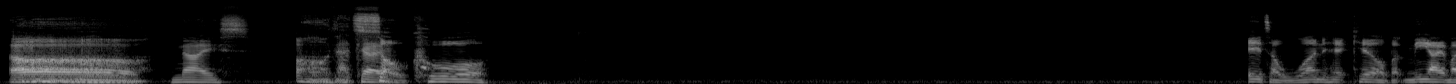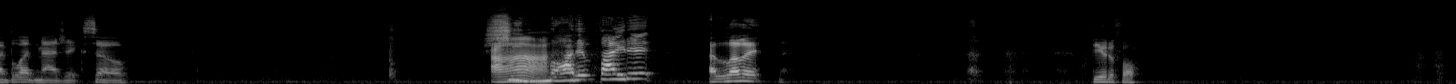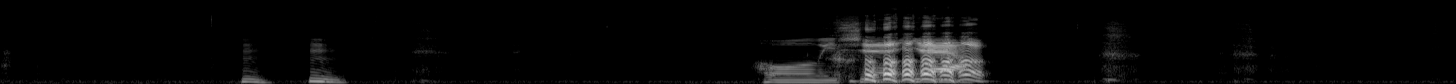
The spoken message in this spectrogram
Oh, nice. Oh, that's Okay. so cool. It's a one hit kill, but me, I have my blood magic, so. She Ah. modified it? I love it. Beautiful. Holy shit, yeah.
